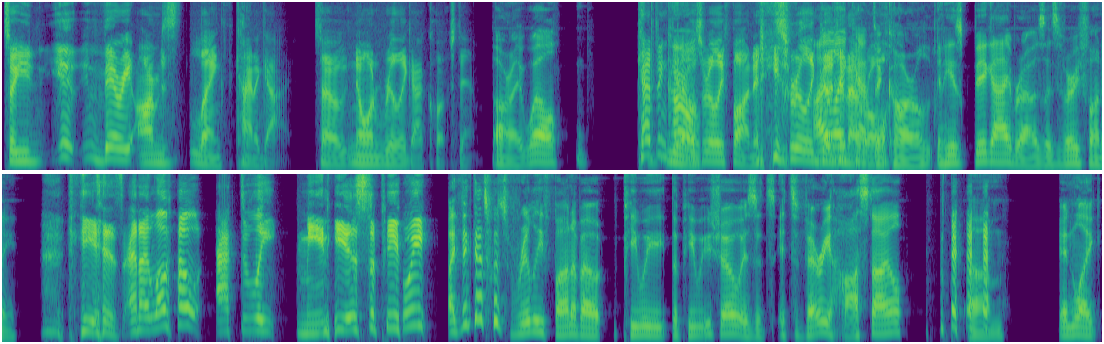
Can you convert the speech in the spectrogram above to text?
So you you- very arm's length kind of guy. So no one really got close to him. All right. Well, Captain You Carl's know, really fun, and he's really good I like in that Captain role. Carl, and he has big eyebrows. That's very funny. He is, and I love how actively mean he is to Pee Wee. I think that's what's really fun about Pee Wee, the Pee Wee Show, is it's it's very hostile. Um, and like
